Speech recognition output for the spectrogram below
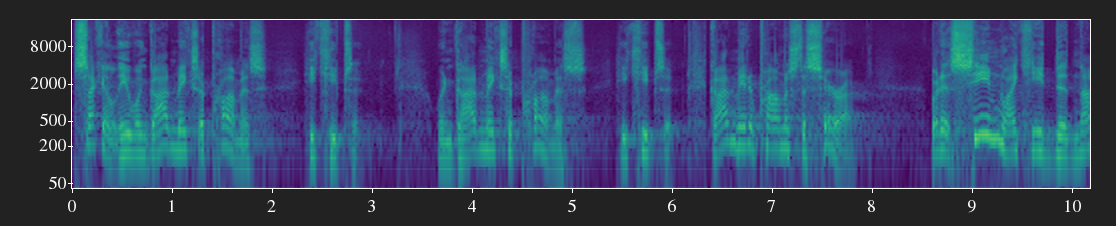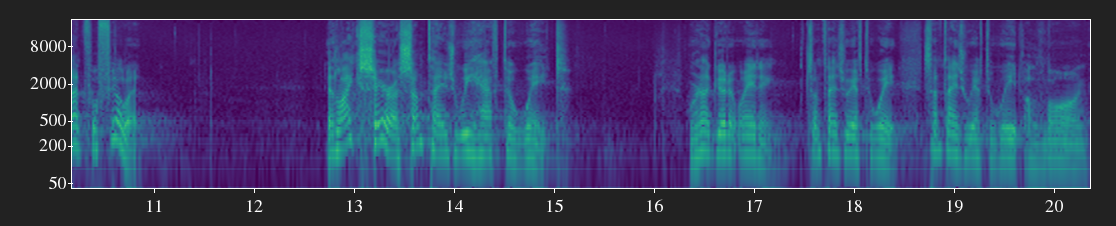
Secondly, when God makes a promise, He keeps it. When God makes a promise, He keeps it. God made a promise to Sarah, but it seemed like He did not fulfill it. And like Sarah, sometimes we have to wait. We're not good at waiting. Sometimes we have to wait. Sometimes we have to wait a long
